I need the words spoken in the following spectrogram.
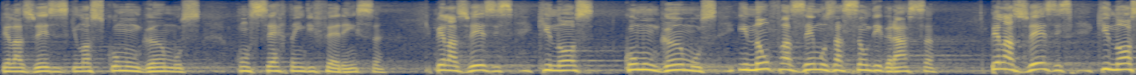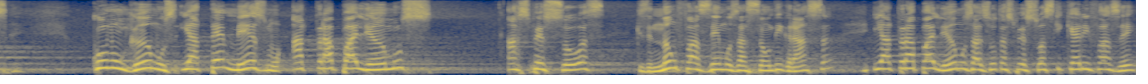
pelas vezes que nós comungamos com certa indiferença, pelas vezes que nós comungamos e não fazemos ação de graça, pelas vezes que nós comungamos e até mesmo atrapalhamos as pessoas, quer dizer, não fazemos ação de graça e atrapalhamos as outras pessoas que querem fazer.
